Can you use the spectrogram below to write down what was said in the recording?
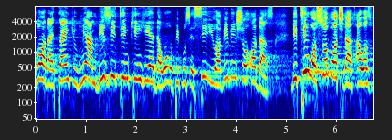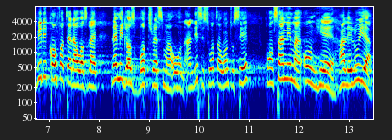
God, I thank you. Me, I'm busy thinking here that what will people say? See, you have even shown others. The thing was so much that I was really comforted. I was like, let me just buttress my own. And this is what I want to say concerning my own here. Hallelujah.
